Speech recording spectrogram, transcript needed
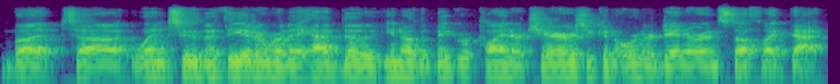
But uh, went to the theater where they had the you know the big recliner chairs. You could order dinner and stuff like that.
